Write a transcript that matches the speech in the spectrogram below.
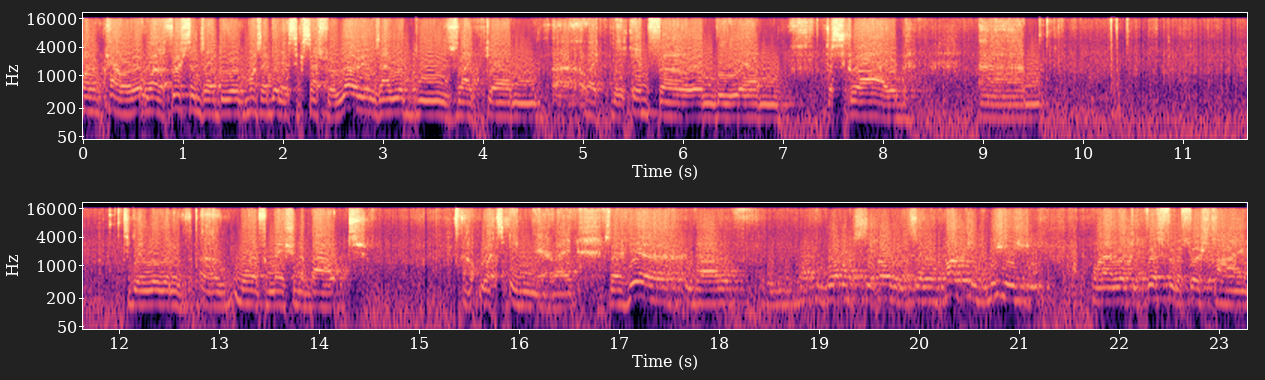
one of, kind of, one of the first things I do, once I get a successful load, is I would use like, um, uh, like the info and the, um, describe, um, to get a little bit of, uh, more information about uh, what's in there, right? So here, you know, don't want to skip over this. So me, when I look at this for the first time,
